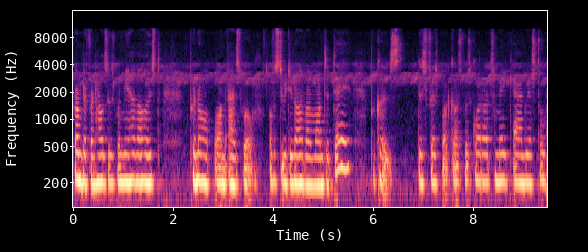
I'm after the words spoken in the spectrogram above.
from different houses when we have our host Pranav on as well. Obviously, we did not have him on today because this first podcast was quite hard to make and we are still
